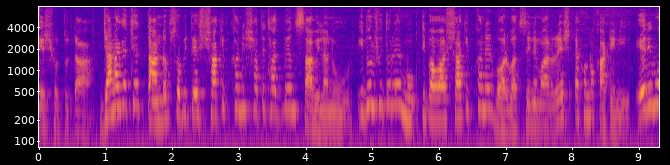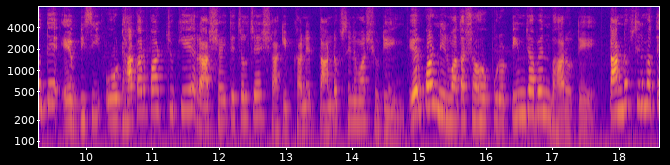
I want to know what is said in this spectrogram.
এ সত্যতা। জানা গেছে, তাণ্ডব ছবিতে শাকিব খানের সাথে থাকবেন সাবিলানুর। ঈদুল ফিতরে মুক্তি পাওয়া শাকিব খানের বরবাদ সিনেমার রেশ এখনও কাটেনি। এরই মধ্যে এফডিসি ও ঢাকার পাট চুকিয়ে রাজশাহীতে চলছে শাকিব খানের তাণ্ডব সিনেমার শুটিং। এরপর নির্মাতা সহ পুরো টিম যাবেন ভারতে। তাণ্ডব সিনেমাতে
